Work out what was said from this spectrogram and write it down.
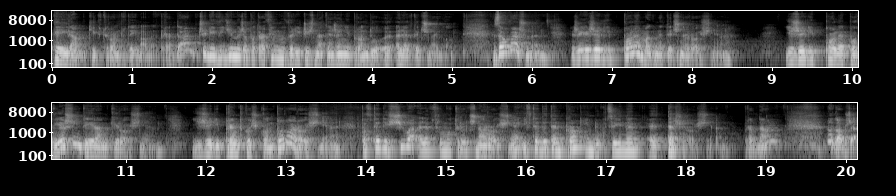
tej ramki, którą tutaj mamy, prawda? Czyli widzimy, że potrafimy wyliczyć natężenie prądu e, elektrycznego. Zauważmy, że jeżeli pole magnetyczne rośnie, jeżeli pole powierzchni tej ramki rośnie, jeżeli prędkość kątowa rośnie, to wtedy siła elektromotoryczna rośnie i wtedy ten prąd indukcyjny e, też rośnie. Prawda? No dobrze,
